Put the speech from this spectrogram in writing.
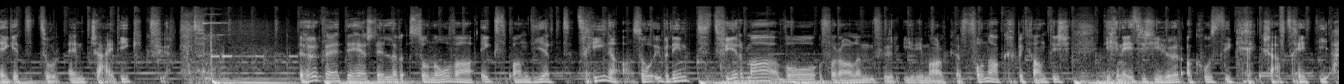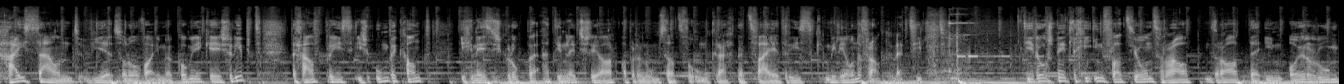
haben zur Entscheidung geführt. Der Hörgerätehersteller Sonova expandiert in China. So übernimmt die Firma, die vor allem für ihre Marke Phonak bekannt ist, die chinesische Hörakustik-Geschäftskette High Sound, wie Sonova im Kommuniqué schreibt. Der Kaufpreis ist unbekannt. Die chinesische Gruppe hat im letzten Jahr aber einen Umsatz von umgerechnet 32 Millionen Franken erzielt. Die durchschnittliche Inflationsrate im Euroraum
